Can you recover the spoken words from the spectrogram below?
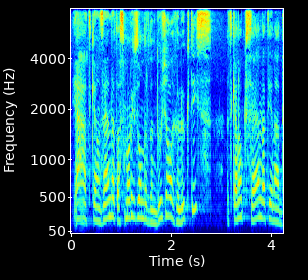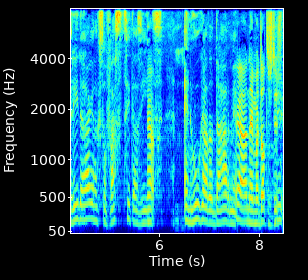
Ja, het kan zijn dat dat s morgens onder de douche al gelukt is. Het kan ook zijn dat je na drie dagen nog zo vast zit als iets. En hoe gaat het daarmee? Ja, nee, maar dat is dus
